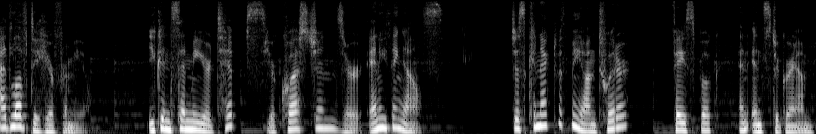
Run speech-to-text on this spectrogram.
I'd love to hear from you. You can send me your tips, your questions, or anything else. Just connect with me on Twitter, Facebook, and Instagram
